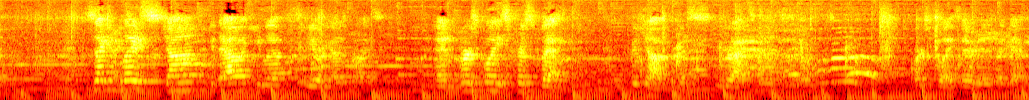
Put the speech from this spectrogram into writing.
Second place, John Godowik. He left. He already got his prize. And first place, Chris Beck. Good job, Chris. Congrats, man. First place. There it is, right there.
